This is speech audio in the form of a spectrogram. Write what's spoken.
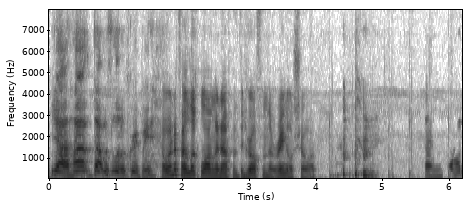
Yeah, that, that was a little creepy. I wonder if I look long enough if the girl from the ring will show up. And God-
